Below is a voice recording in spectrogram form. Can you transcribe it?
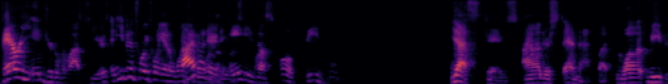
very injured over the last two years, and even in 2020 had a 121 580 is a full season. Yes, James, I understand that, but what we've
